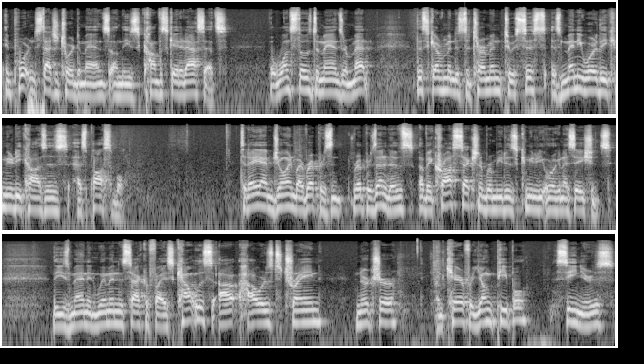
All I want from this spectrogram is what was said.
important statutory demands on these confiscated assets, but once those demands are met, this government is determined to assist as many worthy community causes as possible. Today, I'm joined by represent- representatives of a cross section of Bermuda's community organizations. These men and women sacrifice countless hours to train, nurture, and care for young people, seniors,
